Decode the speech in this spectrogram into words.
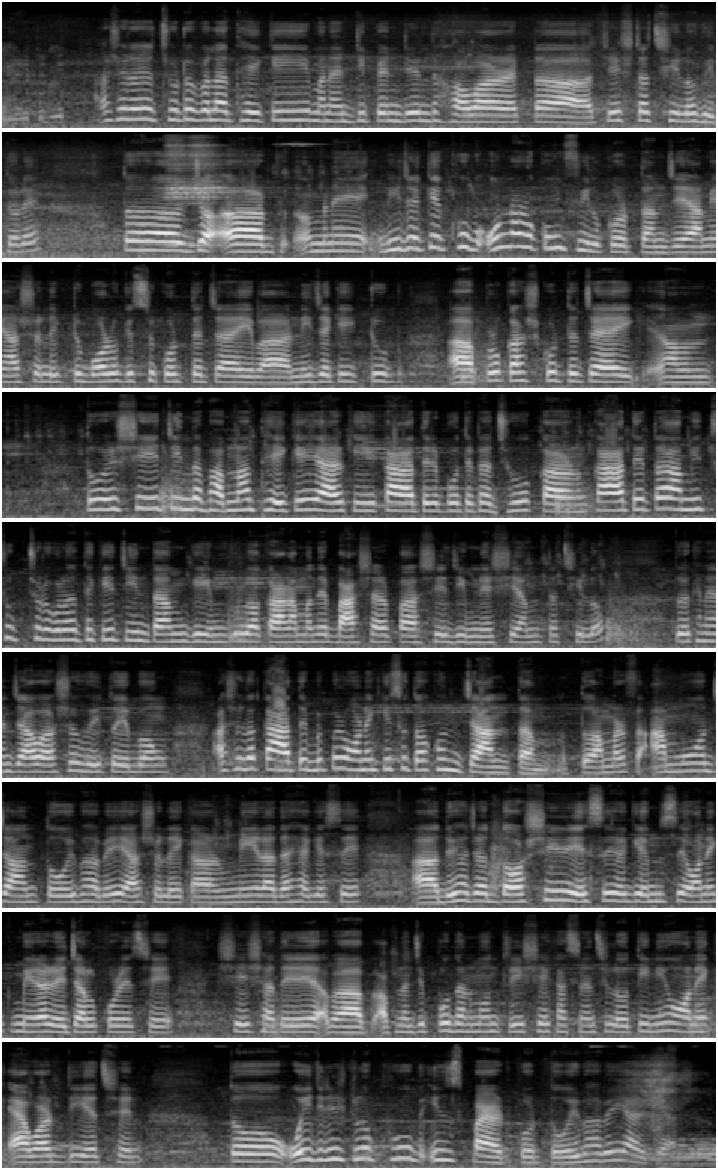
আসলে ছোটোবেলা থেকেই মানে ডিপেন্ডেন্ট হওয়ার একটা চেষ্টা ছিল ভিতরে। তো মানে নিজেকে খুব অন্যরকম ফিল করতাম যে আমি আসলে একটু বড় কিছু করতে চাই বা নিজেকে একটু প্রকাশ করতে চাই তো সেই চিন্তা ভাবনা থেকেই আর কি কারাতের প্রতি একটা ঝোঁক। কারণ কারাতেটা আমি খুব ছোটোবেলা থেকেই চিনতাম গেমগুলো, কারণ আমাদের বাসার পাশে জিমনেশিয়ামটা ছিল। তো এখানে যাওয়া আসা হইতো এবং আসলে কারাতের ব্যাপারে অনেক কিছু তখন জানতাম। তো আমার আম্মুও জানতো ওইভাবেই আসলে, কারণ মেয়েরা দেখা গেছে দুই হাজার দশের এসে গেমসে অনেক মেয়েরা রেজাল্ট করেছে। সেই সাথে আপনার যে প্রধানমন্ত্রী শেখ হাসিনা ছিল, তিনিও অনেক অ্যাওয়ার্ড দিয়েছেন। তো ওই জিনিসগুলো খুব ইন্সপায়ার্ড করতো, ওইভাবেই আর কি আসলে।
